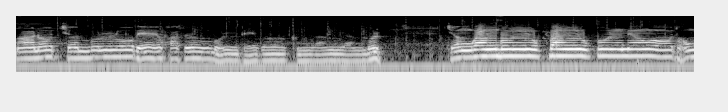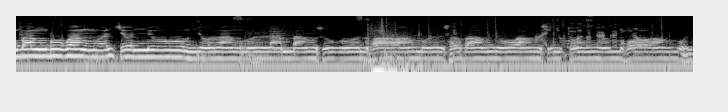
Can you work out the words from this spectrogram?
만오천불 오백 화승불 백억 금강장불. 정광불 육방육불 명호 동방보광 월전묘음 존왕불 남방수군 화왕불 서방조왕 신통염 화왕불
